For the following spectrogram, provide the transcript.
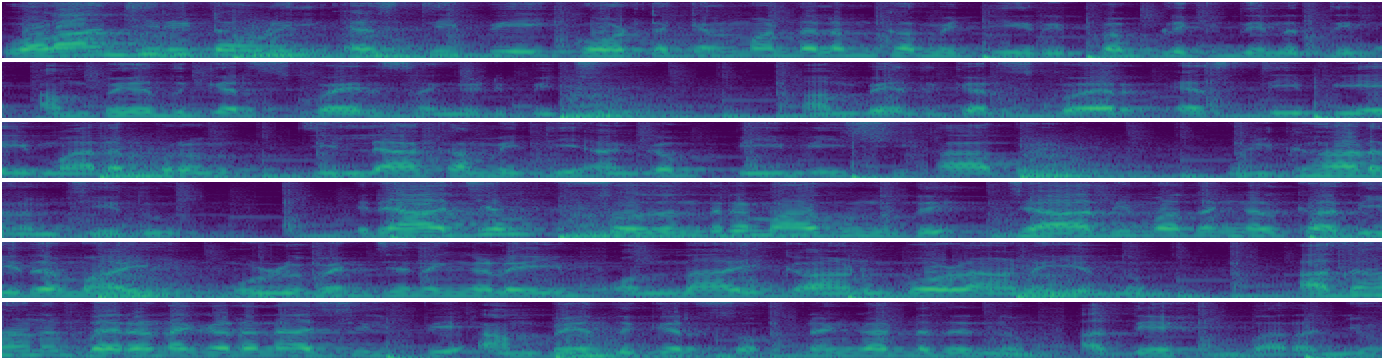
വളാഞ്ചേരി ടൗണിൽ S T P I Kottakkal മണ്ഡലം കമ്മിറ്റി റിപ്പബ്ലിക് ദിനത്തിൽ അംബേദ്കർ സ്ക്വയർ സംഘടിപ്പിച്ചു Ambedkar square S T P I Malappuram ജില്ലാ കമ്മിറ്റി അംഗം പി വി ഷിഹാബ് ഉദ്ഘാടനം ചെയ്തു. രാജ്യം സ്വതന്ത്രമാകുന്നത് ജാതി മതങ്ങൾക്ക് അതീതമായി മുഴുവൻ ജനങ്ങളെയും ഒന്നായി കാണുമ്പോഴാണ് എന്നും അതാണ് ഭരണഘടനാ ശില്പി അംബേദ്കർ സ്വപ്നം കണ്ടതെന്നും അദ്ദേഹം പറഞ്ഞു.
